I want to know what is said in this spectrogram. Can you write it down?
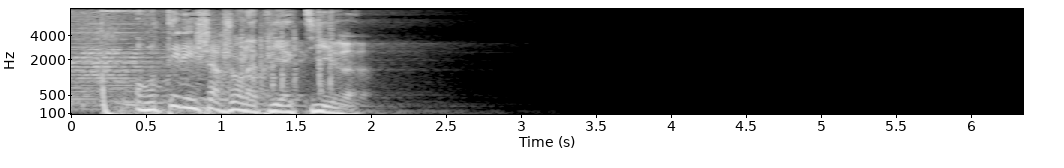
en téléchargeant l'appli Active.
